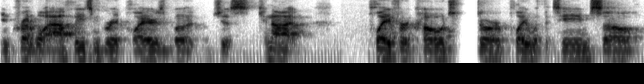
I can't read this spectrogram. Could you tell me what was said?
incredible athletes and great players, but just cannot play for a coach or play with the team. So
